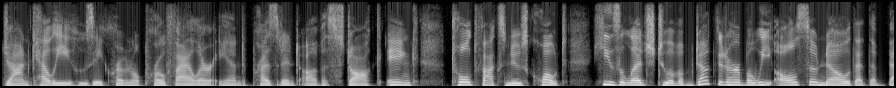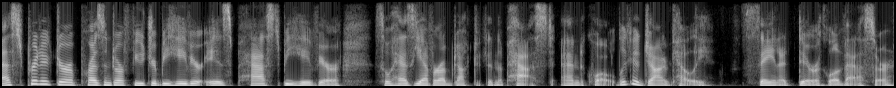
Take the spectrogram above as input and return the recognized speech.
John Kelly, who's a criminal profiler and president of Stalk Inc., told Fox News, quote, he's alleged to have abducted her, but we also know that the best predictor of present or future behavior is past behavior. So has he ever abducted in the past? End quote. Look at John Kelly saying a Derek Levasseur.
